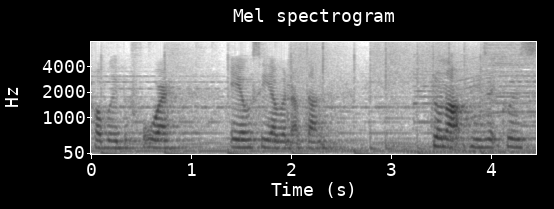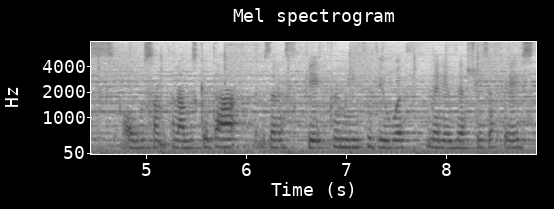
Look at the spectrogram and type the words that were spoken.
probably before ALC I wouldn't have done. Growing up, music was always something I was good at. It was an escape for me to deal with many of the issues I faced.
